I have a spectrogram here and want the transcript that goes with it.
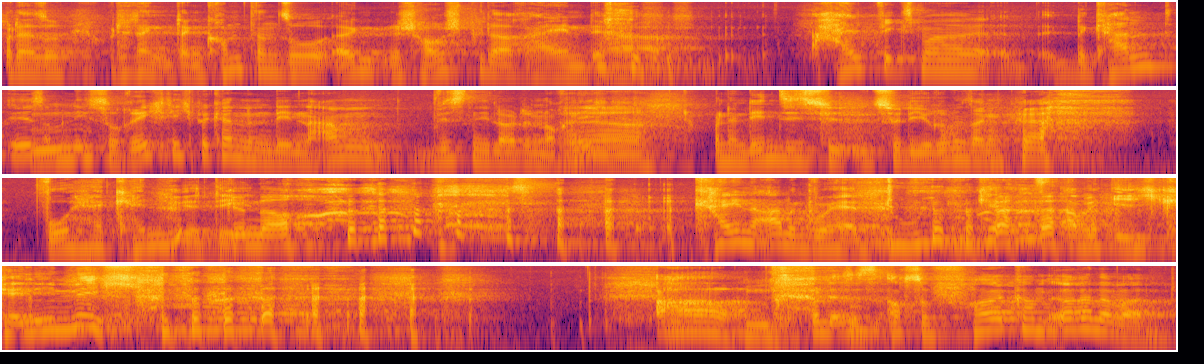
Oder so, oder dann, dann kommt dann so irgendein Schauspieler rein, der halbwegs mal bekannt ist, aber nicht so richtig bekannt und den Namen wissen die Leute noch nicht. Ja. Und dann lehnen sie zu, zu dir rüber und sagen, woher kennen wir den? Genau. Keine Ahnung, woher du ihn kennst, aber ich kenne ihn nicht. Ah, und es ist auch so vollkommen irrelevant.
